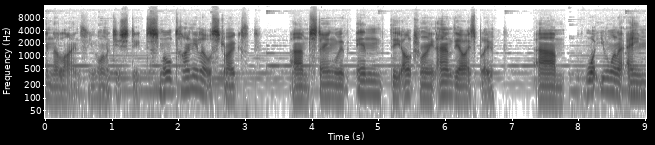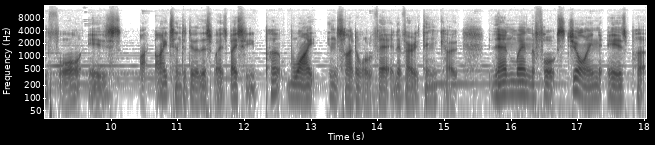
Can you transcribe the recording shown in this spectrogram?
in the lines. You want to just do small, tiny little strokes, um, staying within the ultramarine and the ice blue. Um, what you want to aim for is I, I, tend to do it this way. It's basically put white inside all of it in a very thin coat. Then when the forks join is put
